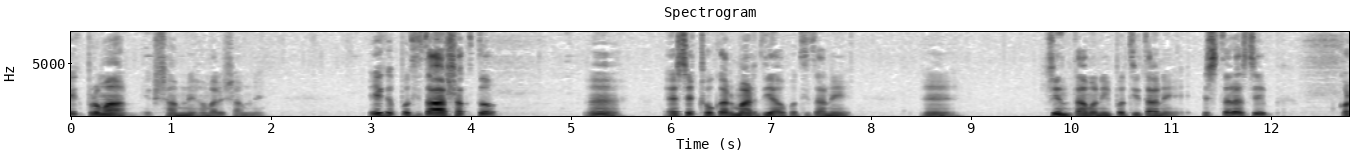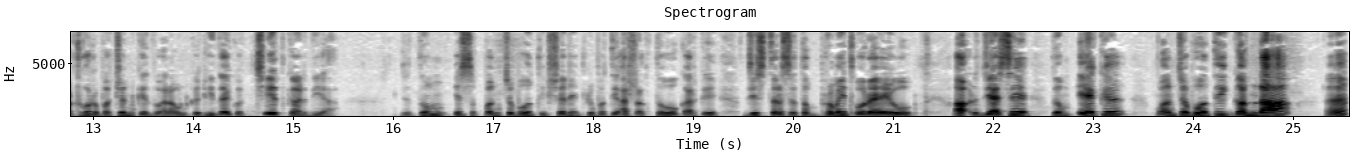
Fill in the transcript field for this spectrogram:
एक प्रमाण एक सामने, हमारे सामने। एक पतिता आसक्त तो, ऐसे ठोकर मार दिया पतिता ने चिंतामणि पतिता ने। इस तरह से कठोर वचन के द्वारा उनके हृदय को छेद कर दिया। जो तुम इस पंचभौतिक शरीर के प्रति आसक्त हो करके जिस तरह से तुम भ्रमित हो रहे हो और जैसे तुम एक पंचभौतिक गंदा है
